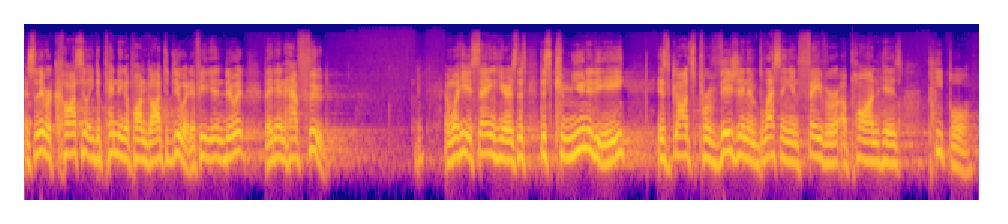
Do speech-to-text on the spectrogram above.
And so they were constantly depending upon God to do it. If He didn't do it, they didn't have food. And what He is saying here is this, this community is God's provision and blessing and favor upon His people.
